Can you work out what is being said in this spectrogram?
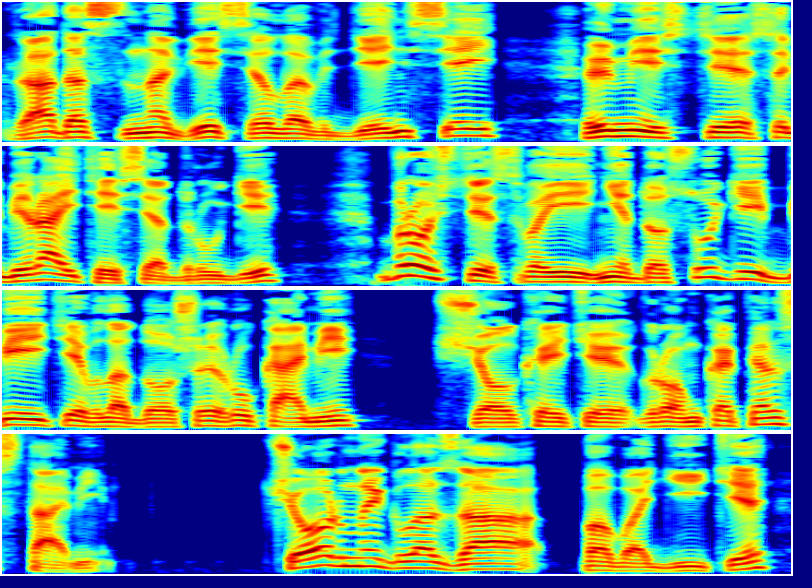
Радостно, весело в день сей, Вместе собирайтесь, други, Бросьте свои недосуги, Бейте в ладоши руками, Щелкайте громко перстами. Черные глаза поводите —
